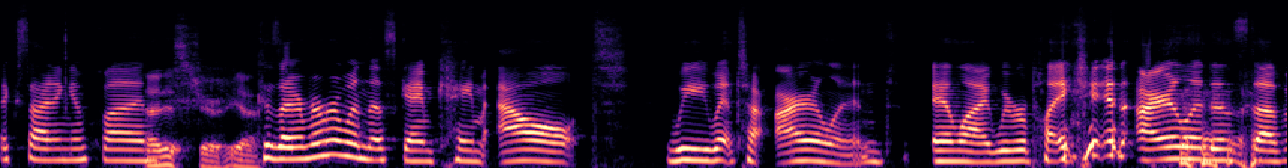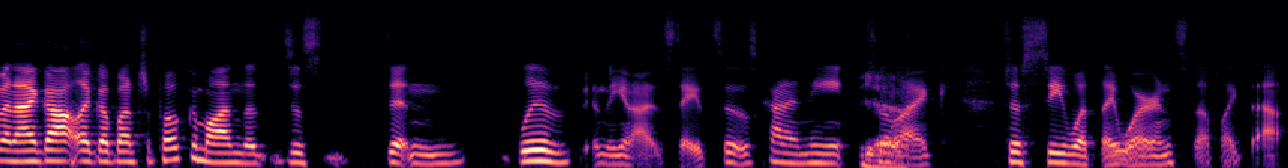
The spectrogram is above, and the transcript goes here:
exciting and fun. That is true. Yeah. Because I remember when this game came out, we went to Ireland and like we were playing it in Ireland and stuff, and I got like a bunch of Pokemon that just didn't live in the United States. It was kind of neat Yeah. to like just see what they were and stuff like that.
